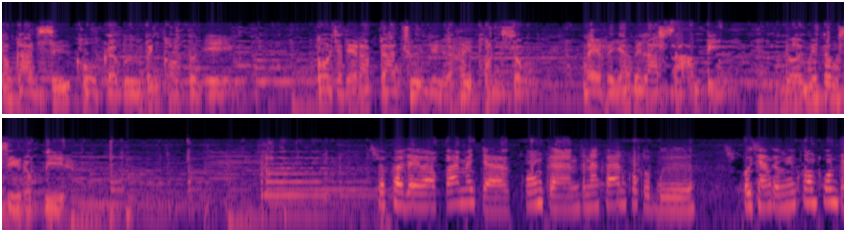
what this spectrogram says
ต้องการซื้อโคกระบือเป็นของตนเอง ก็จะได้รับการช่วยเหลือให้ผ่อนส่ง ในระยะเวลา 3 ปี โดยไม่ต้องเสียดอกเบี้ยก็พอได้รับป้ายมาจากโครงการธนาคารโคกระบือพวกฉันก็มีความภูมิใจ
